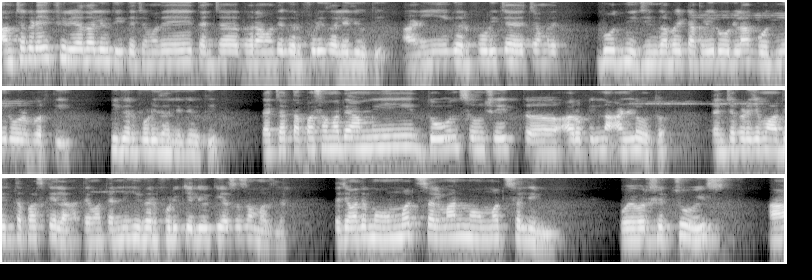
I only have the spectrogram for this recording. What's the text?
आमच्याकडे एक फिर्याद आली होती. त्याच्यामध्ये त्यांच्या घरामध्ये घरफोडी झालेली होती आणि घरफोडीच्या ह्याच्यामध्ये गोदनी झिंगाबाई टाकळी रोडला गोदनी रोडवरती ही घरफोडी झालेली होती. त्याच्या तपासामध्ये आम्ही दोन संशयित आरोपींना आणलं होतं. त्यांच्याकडे जेव्हा अधिक तपास केला तेव्हा त्यांनी ही घरफोडी केली होती असं समजलं. त्याच्यामध्ये मोहम्मद सलमान मोहम्मद सलीम वयवर्ष चोवीस हा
